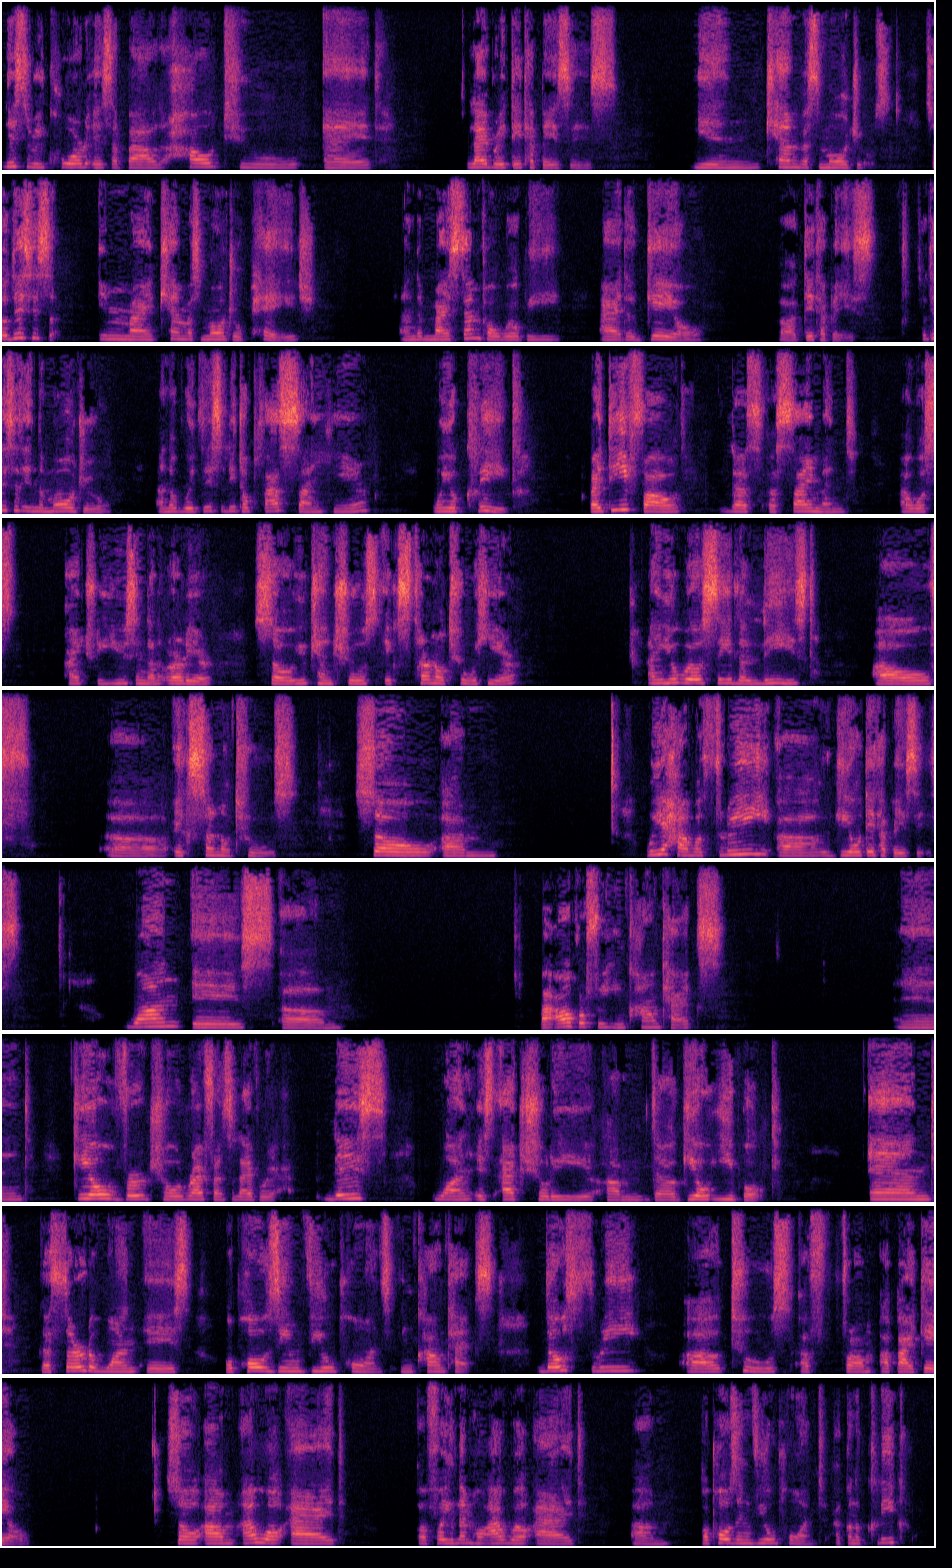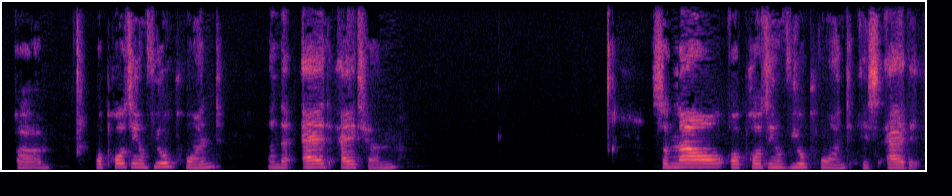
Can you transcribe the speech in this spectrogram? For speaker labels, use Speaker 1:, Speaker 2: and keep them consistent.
Speaker 1: this record is about how to add library databases in Canvas modules. So this is in my Canvas module page, and my sample will be at a Gale uh, database. So this is in the module, and with this little plus sign here, when you click, by default, that's assignment. I was actually using that earlier. So you can choose external tool here, and you will see the list of uh, external tools. So um, we have uh, three uh, Gale databases. One is um, biography in context and Gale Virtual Reference Library. This one is actually um, the Gale ebook. And the third one is opposing viewpoints in context. Those three uh, tools are from uh, by Gale. So um, I will add, uh, for example, I will add um, opposing viewpoint. I'm gonna click um, opposing viewpoint and add item. So now opposing viewpoint is added.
